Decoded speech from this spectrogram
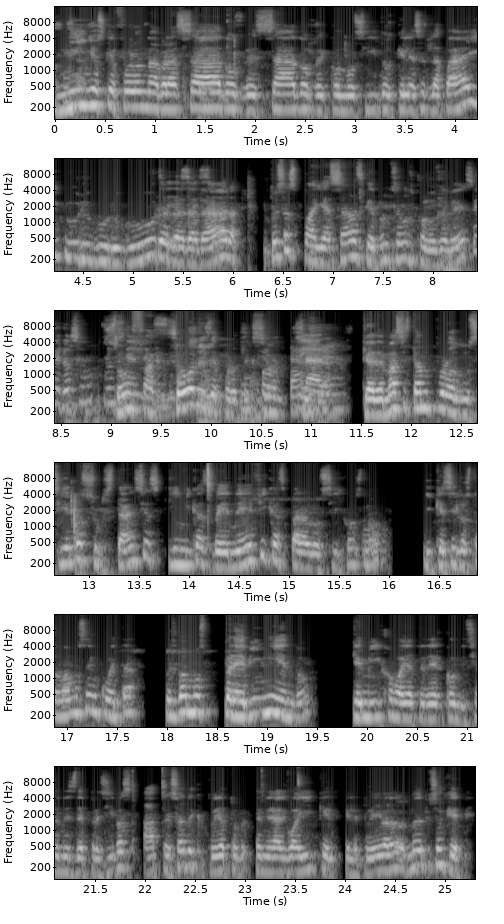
Niños que fueron abrazados, besados, reconocidos, que le haces la ay, guru, guru, guru, Todas esas payasadas que de pronto hacemos con los bebés son, factores de protección. Que además están produciendo sustancias químicas benéficas para los hijos, ¿no? Y que si los tomamos en cuenta, pues vamos previniendo que mi hijo vaya a tener condiciones depresivas, a pesar de que pudiera tener algo ahí que, le puede llevar a una depresión, que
